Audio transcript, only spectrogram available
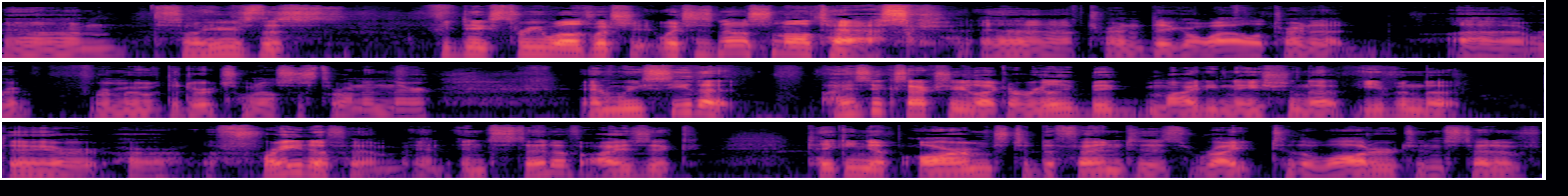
Um, so here's this. He digs three wells, which which is no small task. Uh, trying to dig a well, trying to uh, re- remove the dirt someone else has thrown in there, and we see that Isaac's actually like a really big, mighty nation that even the they are, are afraid of him. And instead of Isaac taking up arms to defend his right to the water, to instead of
